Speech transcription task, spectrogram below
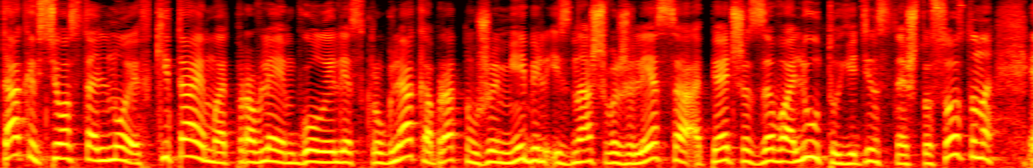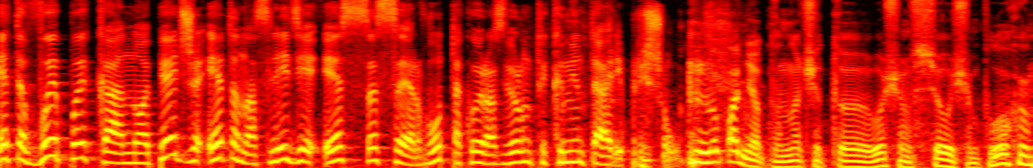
Так и все остальное. В Китае мы отправляем голый лес кругляк, обратно уже мебель из нашего же леса, опять же, за валюту. Единственное, что создано, это ВПК. Но, опять же, это наследие СССР. Вот такой развернутый комментарий пришел. Ну, понятно. Значит, э, в общем, все очень плохо.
